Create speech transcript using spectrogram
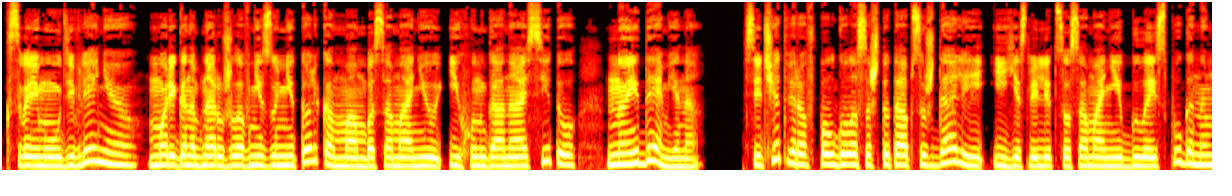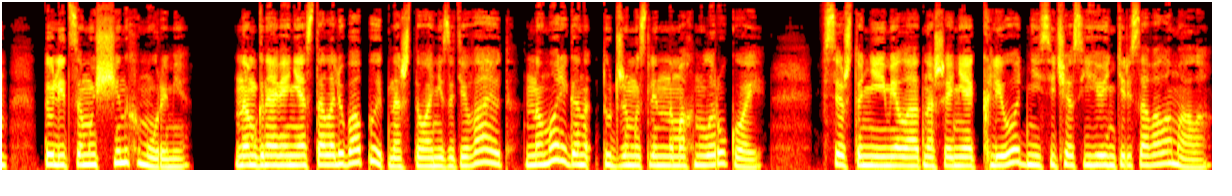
К своему удивлению, Мориган обнаружила внизу не только Мамба Саманию и Хунгана Аситу, но и Демьяна. Все четверо в полголоса что-то обсуждали, и если лицо Самании было испуганным, то лица мужчин хмурыми. На мгновение стало любопытно, что они затевают, но Мориган тут же мысленно махнула рукой. Все, что не имело отношения к Клеодне, сейчас ее интересовало мало.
